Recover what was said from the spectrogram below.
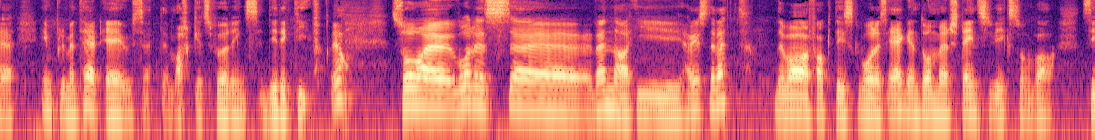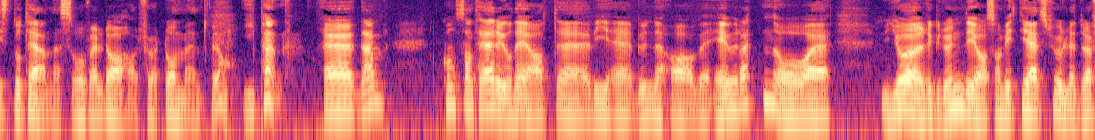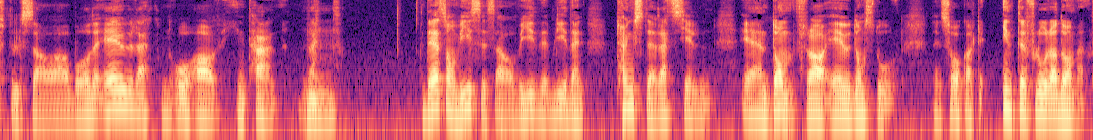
implementert EU sitt markedsføringsdirektiv. Ja. Så eh, våre eh, venner i Høyesterett Det var faktisk vår egen dommer Steinsvik som var sistnoterende, og vel da har ført dommen ja. i penn. Eh, de konstaterer jo det at eh, vi er bundet av EU-retten og eh, gjør grundige og samvittighetsfulle drøftelser av både EU-retten og av intern rett. Det som viser seg å bli den tyngste rettskilden, er en dom fra EU-domstolen, den såkalte Interflora-dommen.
